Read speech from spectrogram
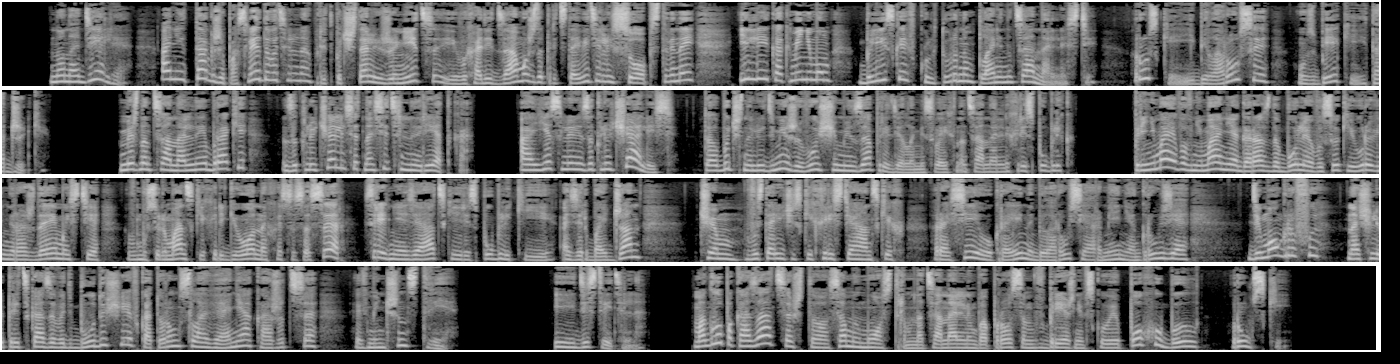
но на деле они также последовательно предпочитали жениться и выходить замуж за представителей собственной или, как минимум, близкой в культурном плане национальности — русские и белорусы, узбеки и таджики. Межнациональные браки заключались относительно редко, а если заключались, то обычно людьми, живущими за пределами своих национальных республик. Принимая во внимание гораздо более высокий уровень рождаемости в мусульманских регионах СССР, Среднеазиатские республики и Азербайджан, чем в исторических христианских Россия, Украина, Белоруссия, Армения, Грузия, демографы начали предсказывать будущее, в котором славяне окажутся в меньшинстве. И действительно, могло показаться, что самым острым национальным вопросом в брежневскую эпоху был русский.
